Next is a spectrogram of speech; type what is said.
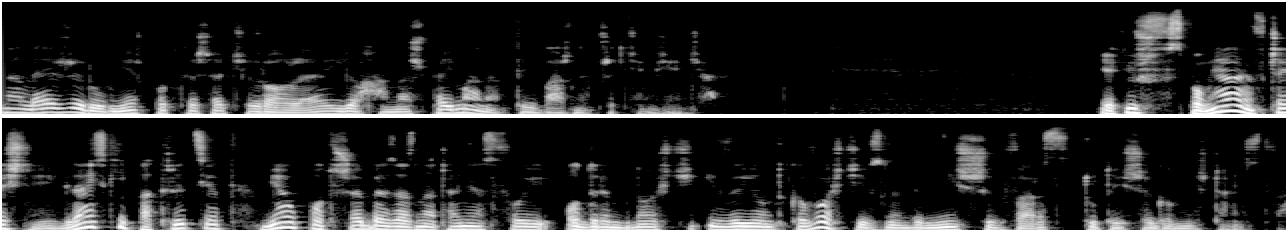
należy również podkreślać rolę Johanna Szpejmana w tych ważnych przedsięwzięciach. Jak już wspomniałem wcześniej, gdański patrycjat miał potrzebę zaznaczenia swojej odrębności i wyjątkowości względem niższych warstw tutejszego mieszczaństwa.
